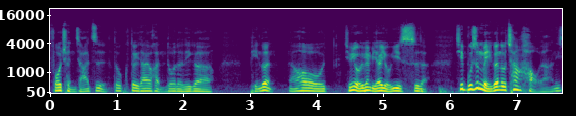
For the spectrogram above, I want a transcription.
《Fortune》杂志都对他有很多的一个评论，然后其中有一篇比较有意思的。其实不是每个人都唱好的。你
